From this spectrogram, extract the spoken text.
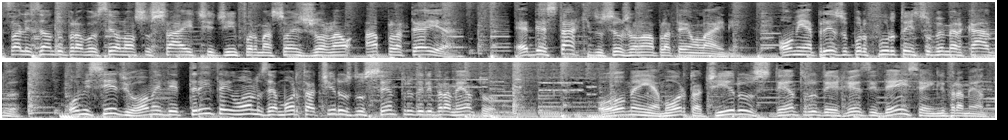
Atualizando para você o nosso site de informações, Jornal A Plateia. É destaque do seu Jornal A Plateia Online. Homem é preso por furto em supermercado. Homicídio: homem de 31 anos é morto a tiros no centro de livramento. Homem é morto a tiros dentro de residência em livramento.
